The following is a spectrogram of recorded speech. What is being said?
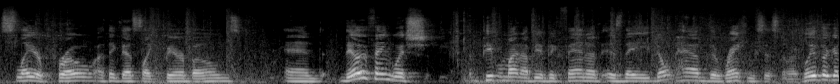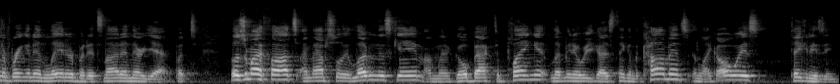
Slayer Pro. I think that's like bare bones. And the other thing which people might not be a big fan of is they don't have the ranking system. I believe they're going to bring it in later, but it's not in there yet. But those are my thoughts. I'm absolutely loving this game. I'm going to go back to playing it. Let me know what you guys think in the comments. And like always, take it easy.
